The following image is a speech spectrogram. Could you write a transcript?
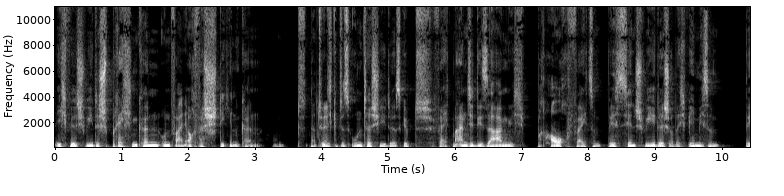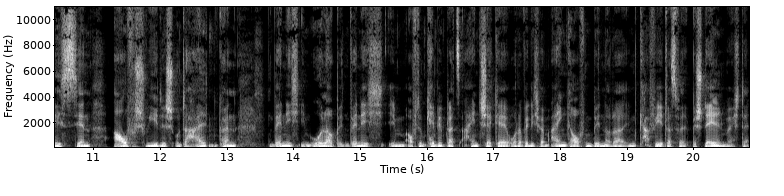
ich will Schwedisch sprechen können und vor allem auch verstehen können. Und natürlich gibt es Unterschiede. Es gibt vielleicht manche, die sagen, ich brauche vielleicht so ein bisschen Schwedisch oder ich will mich so ein bisschen auf Schwedisch unterhalten können, wenn ich im Urlaub bin, wenn ich im, auf dem Campingplatz einchecke oder wenn ich beim Einkaufen bin oder im Café etwas bestellen möchte.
